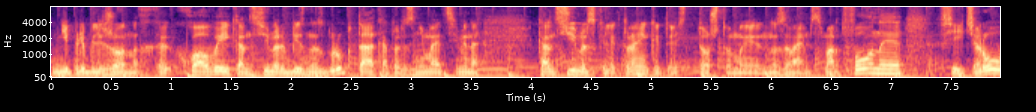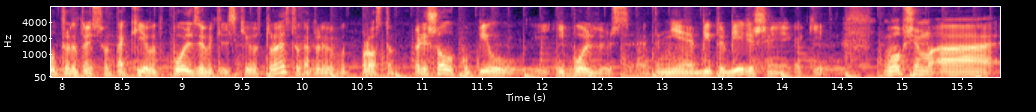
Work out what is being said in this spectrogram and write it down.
неприближенных Huawei Consumer Business Group, та, которая занимается именно консюмерской электроникой, то есть то, что мы называем смартфоны, все эти роутеры, то есть вот такие вот пользовательские устройства, которые вот просто пришел, купил и, и пользуешься. Это не B2B решения какие-то. В общем, а,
